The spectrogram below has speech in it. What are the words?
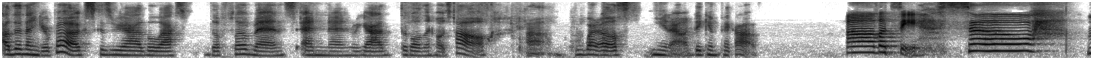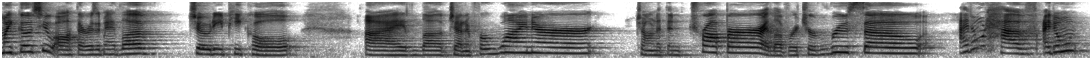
other than your books because we got the last the flow Flovens and then we got the Golden Hotel. Um, what else you know they can pick up? Uh, let's see. So my go-to authors. I mean, I love Jodi Picoult. I love Jennifer Weiner, Jonathan Tropper. I love Richard Russo. I don't have. I don't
